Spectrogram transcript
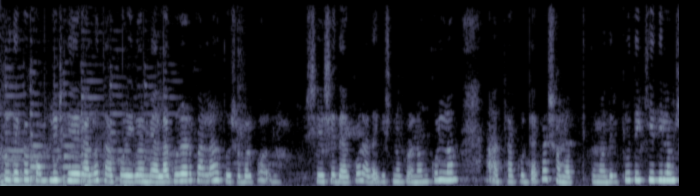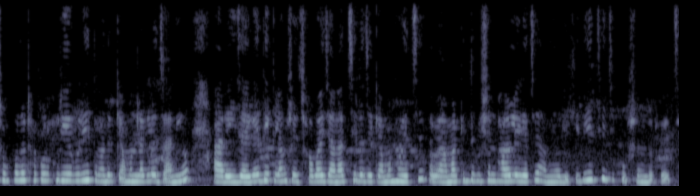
ঠাকুর দেখা কমপ্লিট হয়ে গেল তারপর এবার মেলা ঘোরার পালা তো সবার শেষে দেখো রাধাকৃষ্ণ প্রণাম করলাম। আর ঠাকুর দেখা সমাপ্তি। তোমাদেরকেও দেখিয়ে দিলাম সম্পূর্ণ ঠাকুর ঘুরিয়ে ঘুরিয়ে। তোমাদের কেমন লাগল জানিও। আর এই জায়গায় দেখলাম সে সবাই জানাচ্ছিল যে কেমন হয়েছে। তবে আমার কিন্তু ভীষণ ভালো লেগেছে। আমিও লিখে দিয়েছি যে খুব সুন্দর হয়েছে।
